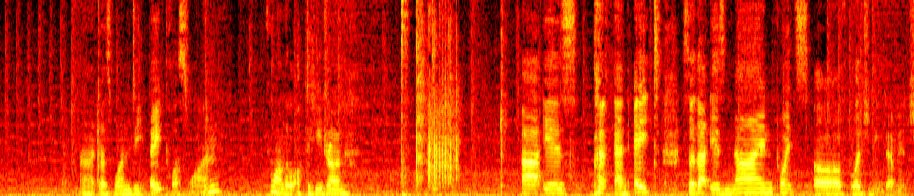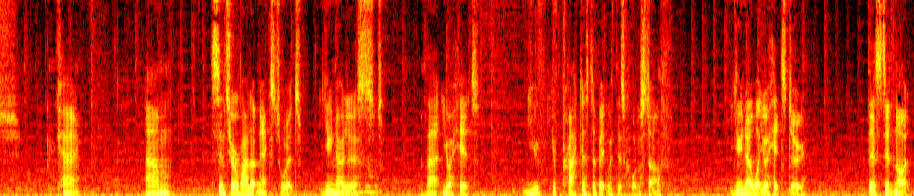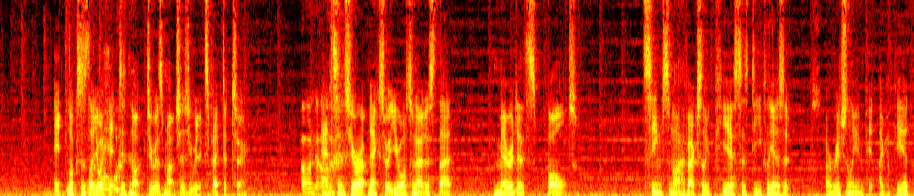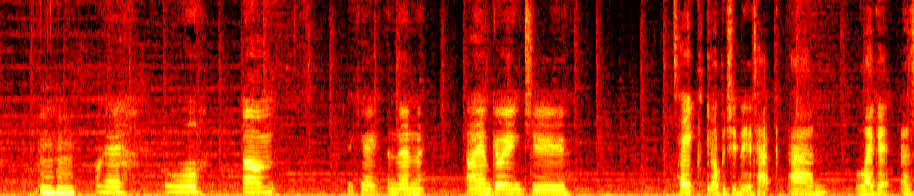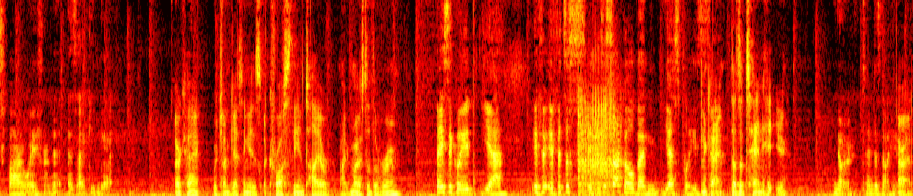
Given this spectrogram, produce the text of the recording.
uh, it does 1d8 plus 1. Come on, little octahedron. Uh, is an 8, so that is 9 points of bludgeoning damage. Okay. Um, since you're right up next to it, you noticed that your hit. You've you've practiced a bit with this quarterstaff. You know what your hits do. This did not. It looks as though your hit did not do as much as you would expect it to. Oh no. And since you're up next to it, you also notice that Meredith's bolt seems to not have actually pierced as deeply as it originally impe- like appeared. Mhm. Okay. Cool. Um. Okay, and then I am going to take the opportunity attack and leg it as far away from it as I can get. Okay, which I'm guessing is across the entire, like most of the room. Basically, yeah. If, if it's a if it's a circle, then yes, please. Okay, does a 10 hit you? No, ten does not hit. All right.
